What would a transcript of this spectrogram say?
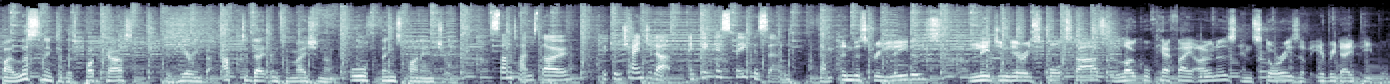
By listening to this podcast, you're hearing the up to date information on all things financial. Sometimes, though, we can change it up and get guest speakers in. From industry leaders, legendary sports stars, local cafe owners, and stories of everyday people.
